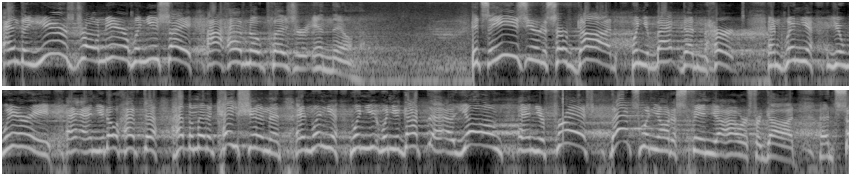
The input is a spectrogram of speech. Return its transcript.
And the years draw near when you say, I have no pleasure in them. It's easier to serve God when your back doesn't hurt and when you, you're weary and, and you don't have to have the medication and, and when, you, when, you, when you got uh, young and you're fresh, that's when you ought to spend your hours for God. And so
